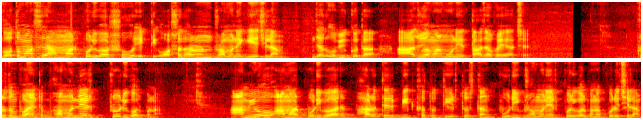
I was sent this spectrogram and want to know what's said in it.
গত মাসে আমার পরিবারসহ একটি অসাধারণ ভ্রমণে গিয়েছিলাম, যার অভিজ্ঞতা আজও আমার মনে তাজা হয়ে আছে। প্রথম পয়েন্ট ভ্রমণের পরিকল্পনা। আমি ও আমার পরিবার ভারতের বিখ্যাত তীর্থস্থান পুরী ভ্রমণের পরিকল্পনা করেছিলাম।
